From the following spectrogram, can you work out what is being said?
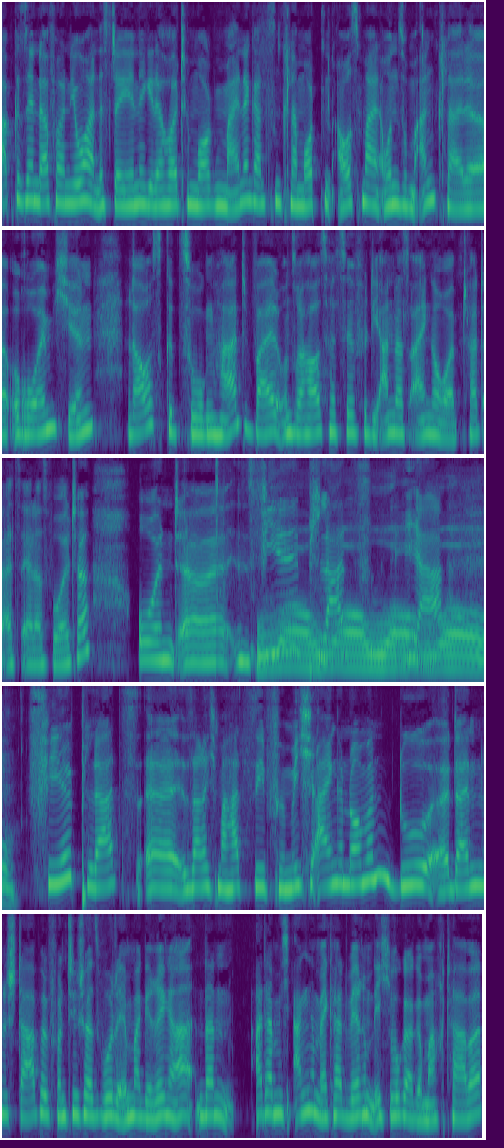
Abgesehen davon, Johann ist derjenige, der heute Morgen meine ganzen Klamotten aus mein, unserem Ankleideräumchen rausgezogen hat, weil unsere Haushaltshilfe die anders eingeräumt hat, als er das wollte. Und äh, viel Wow, Platz, wow, wow, ja, viel Platz, äh, sag ich mal, hat sie für mich eingenommen. Du, äh, dein Stapel von T-Shirts wurde immer geringer. Dann hat er mich angemeckert, während ich Yoga gemacht habe,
